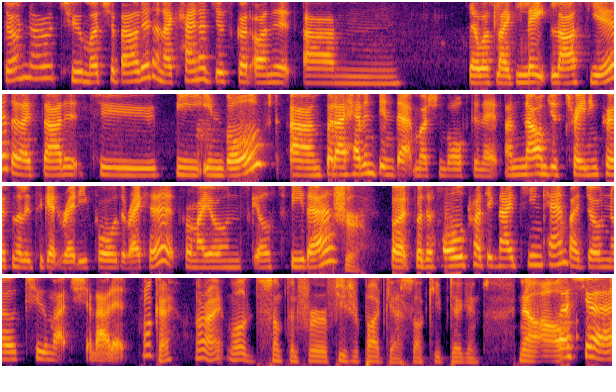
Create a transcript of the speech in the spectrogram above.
don't know too much about it, and I kind of just got on it. Um, that was like late last year that I started to be involved, um, but I haven't been that much involved in it. And now I'm just training personally to get ready for the record for my own skills to be there. Sure. But for the whole Project 19 camp, I don't know too much about it. Okay. All right. Well, it's something for future podcasts. I'll keep digging. Now, I'll, For sure.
